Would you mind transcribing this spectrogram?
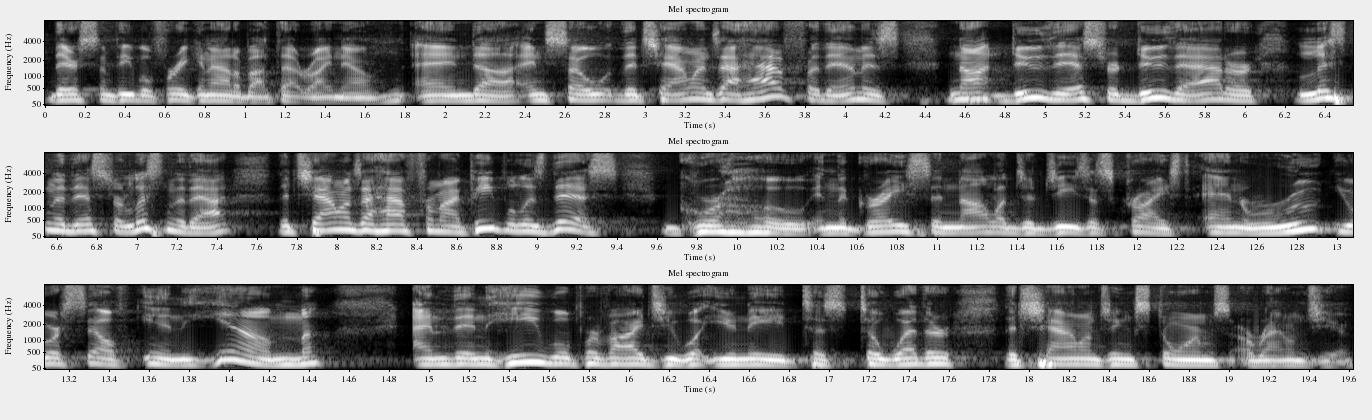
there's some people freaking out about that right now. And uh, and so the challenge I have for them is not do this or do that or listen to this or listen to that. The challenge I have for my people is this: grow in the grace and knowledge of Jesus Christ and root yourself in Him and then He will provide you what you need to, to weather the challenging storms around you.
